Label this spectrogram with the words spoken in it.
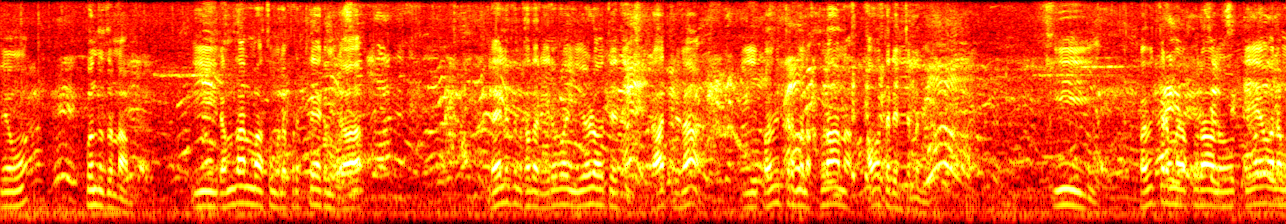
మేము పొందుతున్నాము. ఈ రంజాన్ మాసంలో ప్రత్యేకంగా లైలతుల్ ఖదర్ ఇరవై ఏడవ తేదీ రాత్రిన ఈ పవిత్రమైన ఖురాన్ అవతరించినది. ఈ పవిత్రమైన ఖురాను కేవలం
